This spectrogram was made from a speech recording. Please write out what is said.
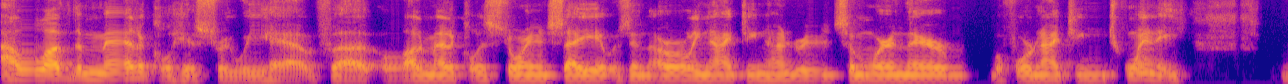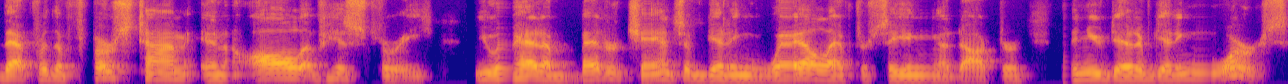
I love the medical history we have. Uh, a lot of medical historians say it was in the early 1900s, somewhere in there before 1920, that for the first time in all of history, you had a better chance of getting well after seeing a doctor than you did of getting worse.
